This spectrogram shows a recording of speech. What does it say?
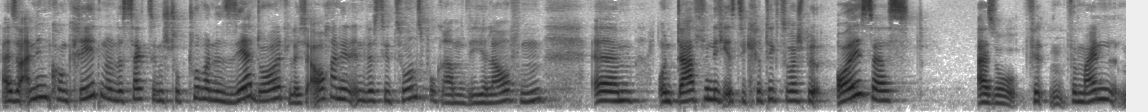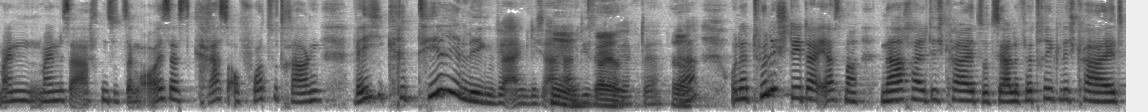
Also an dem Konkreten, und das zeigt sich im Strukturwandel sehr deutlich, auch an den Investitionsprogrammen, die hier laufen, und da finde ich, ist die Kritik zum Beispiel äußerst also für, für mein, mein, meines Erachtens sozusagen äußerst krass auch vorzutragen, welche Kriterien legen wir eigentlich an, hm, an diese ja, Projekte. Ja. ja. Und natürlich steht da erstmal Nachhaltigkeit, soziale Verträglichkeit,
